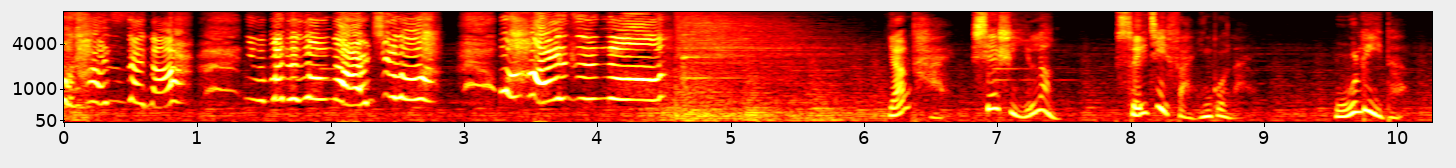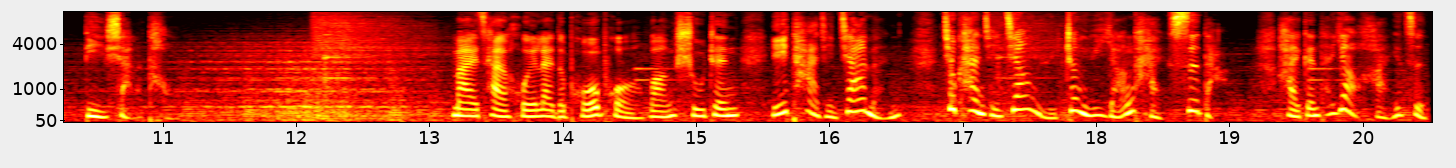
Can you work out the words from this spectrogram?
我的孩子在哪儿？你们把他弄哪儿去了？我孩子呢？杨凯先是一愣，随即反应过来，无力的低下了头。买菜回来的婆婆王淑珍一踏进家门，就看见江宇正与杨凯厮打，还跟他要孩子，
